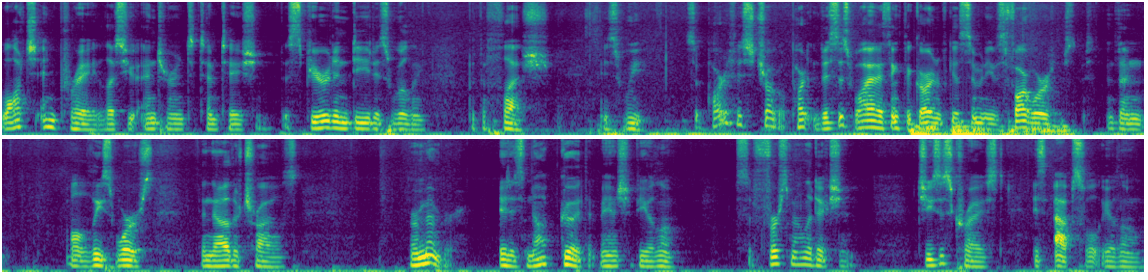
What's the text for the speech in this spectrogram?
Watch and pray, lest you enter into temptation. The spirit indeed is willing, but the flesh is weak. So part of his struggle, part this is why I think the Garden of Gethsemane is far worse than, well, at least worse than the other trials. Remember, it is not good that man should be alone. It's the first malediction. Jesus Christ is absolutely alone,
